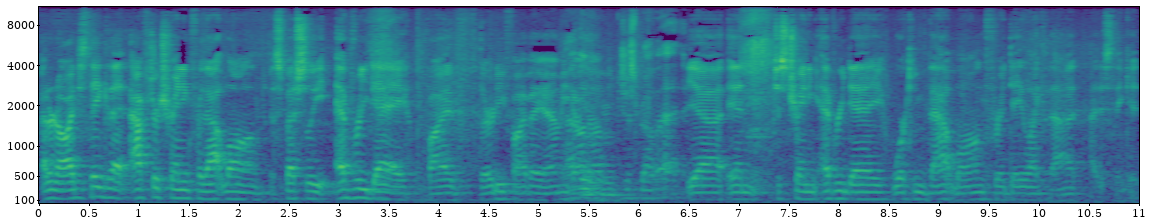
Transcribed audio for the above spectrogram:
I don't know. I just think that after training for that long, especially every day, 5:30, 5 a.m. He I got think up. just about that. Yeah, and just training every day, working that long for a day like that, I just think it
